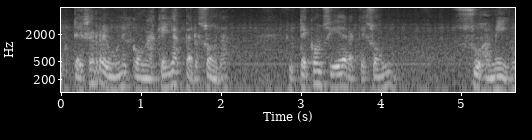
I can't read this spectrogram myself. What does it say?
Usted se reúne con aquellas personas que usted considera que son sus amigos,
